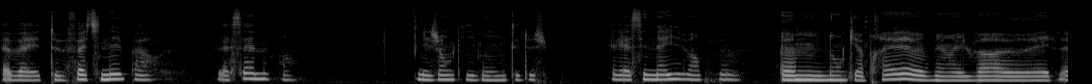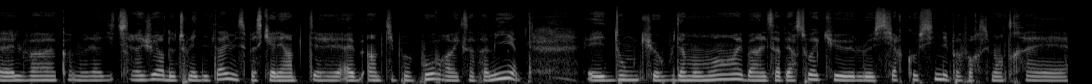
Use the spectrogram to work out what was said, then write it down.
elle va être fascinée par la scène, les gens qui vont monter dessus. Elle est assez naïve un peu. Euh, donc après, euh, bien, elle va, euh, elle, va, comme elle a dit, se réjouir de tous les détails, mais c'est parce qu'elle est un, un, petit peu pauvre avec sa famille. Et donc, au bout d'un moment, eh ben, elle s'aperçoit que le cirque aussi n'est pas forcément très,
